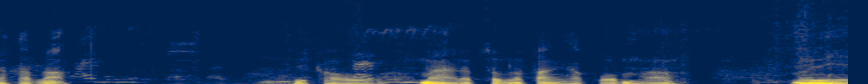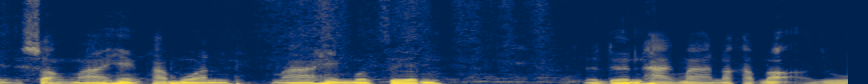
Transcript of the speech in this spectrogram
นะครับเนาะที่เขามารับชมรับฟังครับผมเอาเมื่อนี้ส่องมาแห่งผ้ามวลมาแห่งมวลเสือนเดินเดินทางมาเนาะครับเนาะอยู่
